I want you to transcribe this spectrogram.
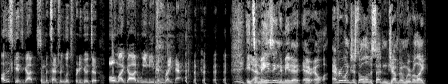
oh this kid's got some potential, he looks pretty good to oh my god we need him right now. It's Yeah. amazing to me that everyone just all of a sudden jumped and we were like,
